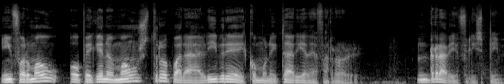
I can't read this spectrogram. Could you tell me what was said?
Informou o pequeno monstro para a libre e comunitaria de Ferrol. Radio Filispín.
